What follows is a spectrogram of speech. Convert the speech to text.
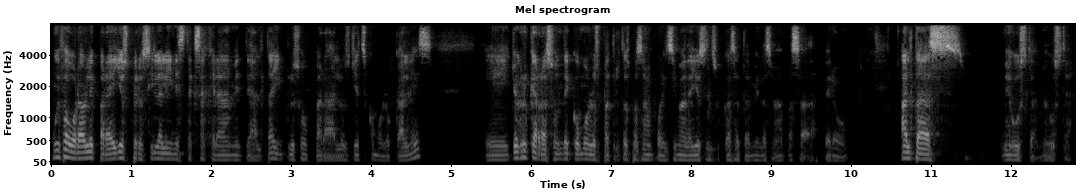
muy favorable para ellos, pero sí la línea está exageradamente alta, incluso para los Jets como locales. Eh, yo creo que a razón de cómo los Patriotas pasaron por encima de ellos en su casa también la semana pasada, pero altas me gusta, me gusta.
